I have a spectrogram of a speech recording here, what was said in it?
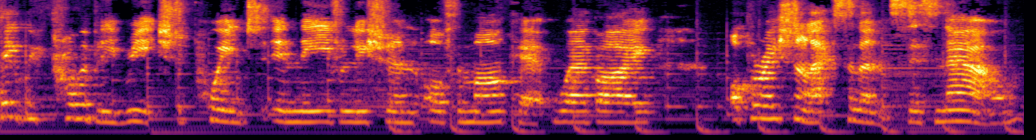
think we've probably reached a point in the evolution of the market whereby operational excellence is now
